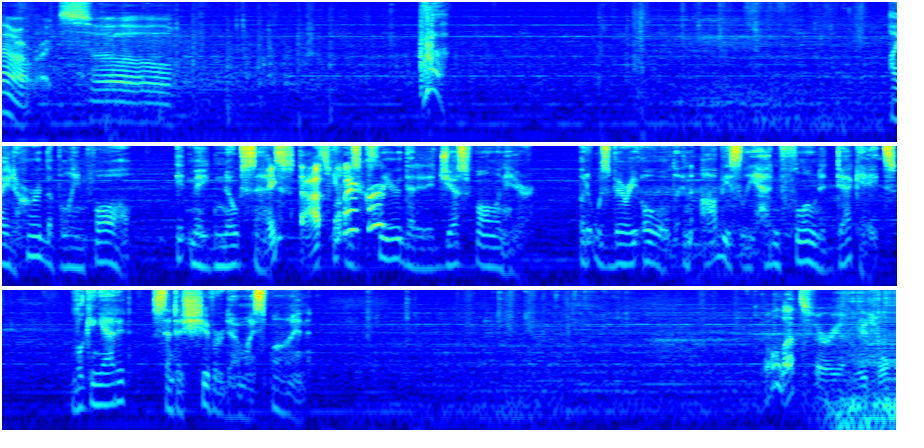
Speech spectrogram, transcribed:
Alright, so... I had heard the plane fall. It made no sense. that's what it was heard? clear that it had just fallen here, but it was very old and obviously hadn't flown in decades. Looking at it sent a shiver down my spine. Well, that's very unusual.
